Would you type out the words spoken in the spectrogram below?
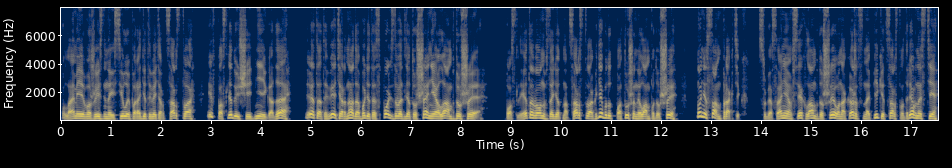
Пламя его жизненной силы породит ветер царства, и в последующие дни и года этот ветер надо будет использовать для тушения ламп души. После этого он взойдет на царство, где будут потушены лампы души, но не сам практик. С угасанием всех ламп души он окажется на пике царства древности,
